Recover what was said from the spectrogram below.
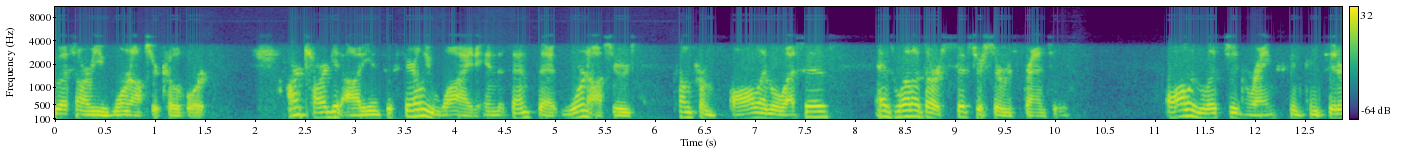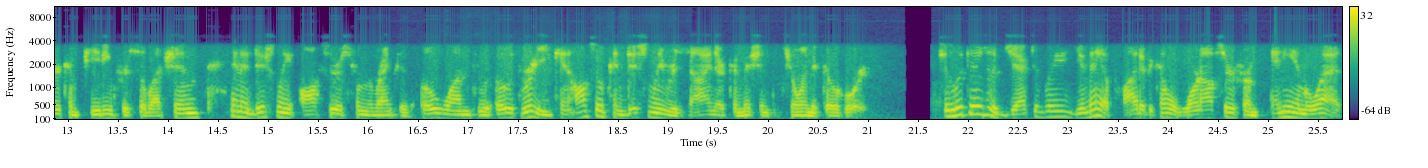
U.S. Army Warrant Officer Cohort. Our target audience is fairly wide in the sense that warrant officers come from all MOSs as well as our sister service branches. All enlisted ranks can consider competing for selection, and additionally, officers from the ranks of 01 through 03 can also conditionally resign their commission to join the cohort. To look at it objectively, you may apply to become a warrant officer from any MOS,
